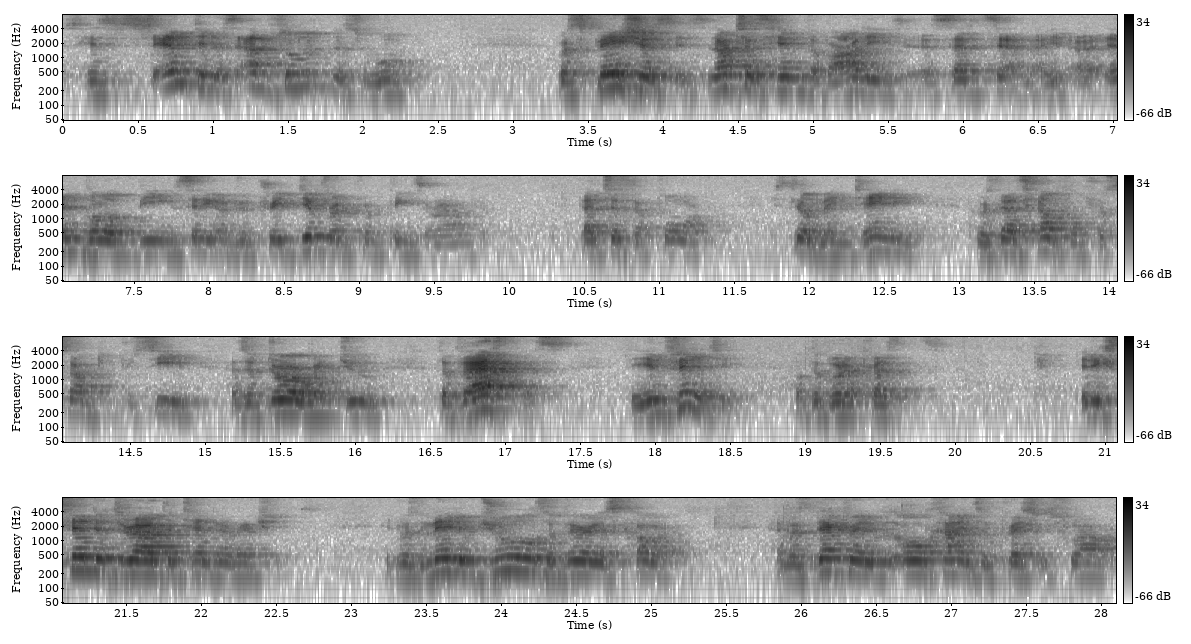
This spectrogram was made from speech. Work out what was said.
is, his emptiness, absoluteness womb, was spacious. It's not just him, the body, sense, an envelope being sitting under a tree, different from things around him. That's just a form, still maintaining, because that's helpful for some to perceive as a doorway to the vastness, the infinity of the Buddha presence. It extended throughout the ten directions. It was made of jewels of various colors and was decorated with all kinds of precious flowers.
